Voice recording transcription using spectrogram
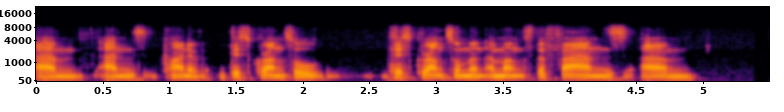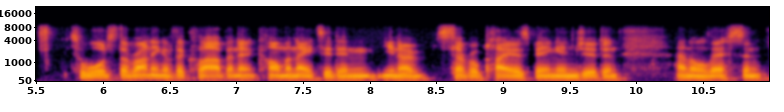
um, and kind of disgruntled disgruntlement amongst the fans um, towards the running of the club, and it culminated in you know several players being injured and and all this. And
